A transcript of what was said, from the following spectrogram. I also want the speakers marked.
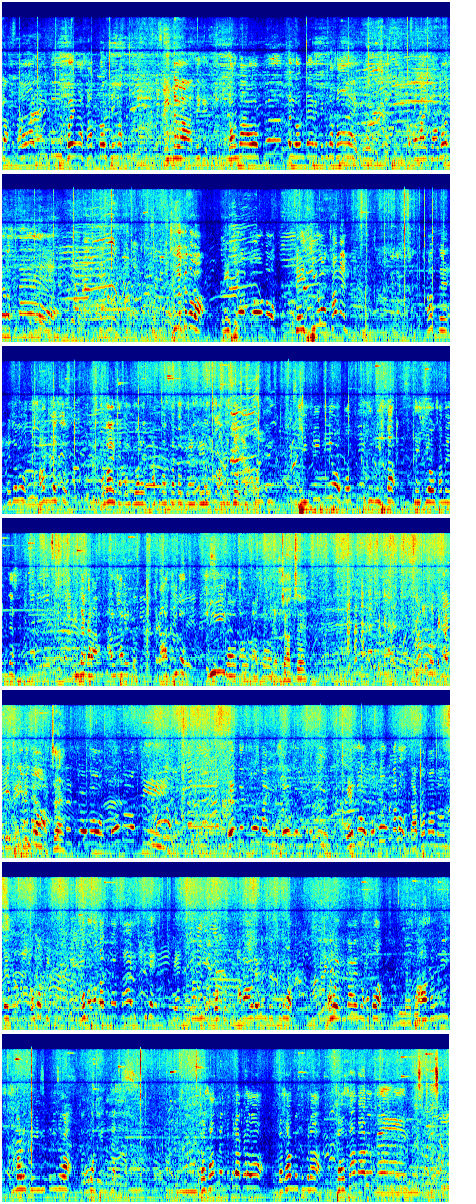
Speaker 1: から可愛いという声が殺到していますみんなはぜひトマオくんと呼んであげてくださいトママイトもよろしくね。続くのは手塩町の手塩仮面。かつて江戸の三絶古代者と言われ亡くなったと言われている。三絶の特産品しじみをモチーフにした手塩仮面です。んなから愛される街のヒーローなんだそうです。
Speaker 2: じゃあ熱い。
Speaker 1: 見ているのは演別町のモモチ演別町内に生息するという江戸モモ科の仲間なんです。モモチ子供たちが大好きでイベントなどによく現れるんですけどもこの以外のことは謎に包まれているというのがモです茶山別村からは茶山別村茶さ丸くん。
